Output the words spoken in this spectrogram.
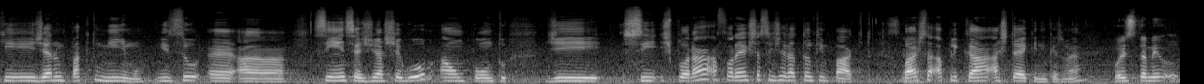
que geram um impacto mínimo. Isso, é, a ciência já chegou a um ponto de se explorar a floresta sem gerar tanto impacto. Certo. Basta aplicar as técnicas, né? Por isso também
